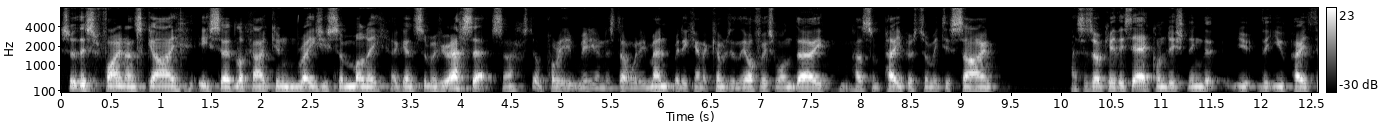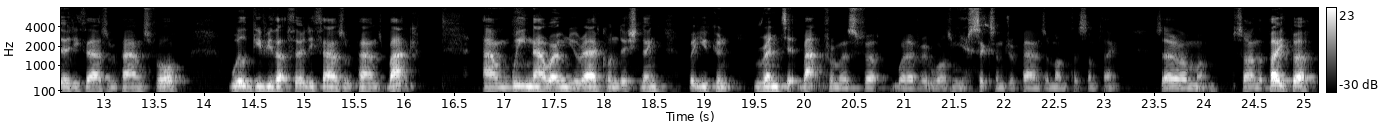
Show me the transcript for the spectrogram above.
So this finance guy, he said, "Look, I can raise you some money against some of your assets." I still probably didn't really understand what he meant, but he kind of comes in the office one day, has some papers for me to sign I says, okay, this air conditioning that you that you paid thirty thousand pounds for, we'll give you that thirty thousand pounds back, and we now own your air conditioning, but you can rent it back from us for whatever it was, six hundred pounds a month or something. So I'm um, sign the paper.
